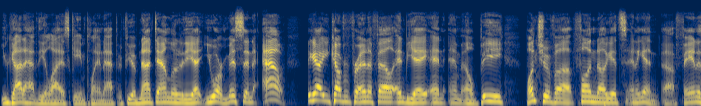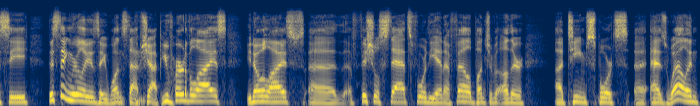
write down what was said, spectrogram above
you got to have the Elias Game Plan app. If you have not downloaded it yet, you are missing out. They got you covered for NFL, NBA, and MLB. Bunch of uh, fun nuggets, and again, uh, fantasy. This thing really is a one-stop shop. You've heard of Elias, you know Elias. Uh, official stats for the NFL, a bunch of other uh, team sports uh, as well, and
